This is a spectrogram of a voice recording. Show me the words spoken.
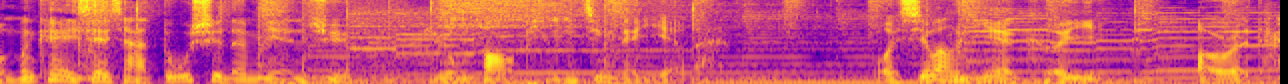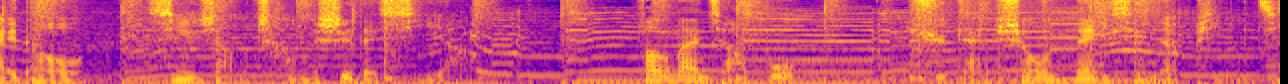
我们可以卸下都市的面具，拥抱平静的夜晚。我希望你也可以，偶尔抬头欣赏城市的夕阳，放慢脚步，去感受内心的平静。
